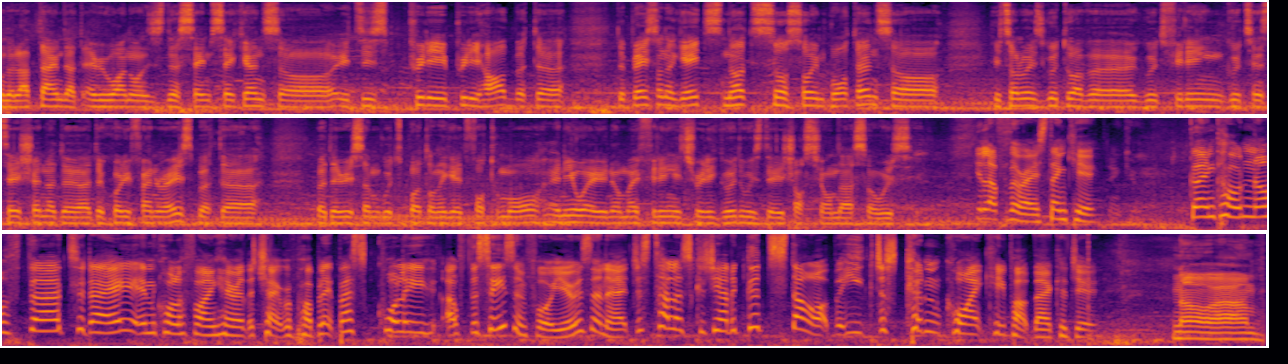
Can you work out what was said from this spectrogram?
on the lap time that everyone was in the same second. So it is pretty pretty hard, but uh, the place on the gate is not so so important. So it's always good to have a good feeling, good sensation at the, at the qualifying race. But uh, but there is some good spot on the gate for tomorrow. Anyway, you know my feeling is really good with the HRC Honda, so we'll see. Good luck for the race. Thank you. Thank you. Glenn Coldenhoff, third today in qualifying here at the Czech Republic. Best quali of the season for you, isn't it? Just tell us, because you had a good start, but you just couldn't quite keep up there, could you? No, um,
